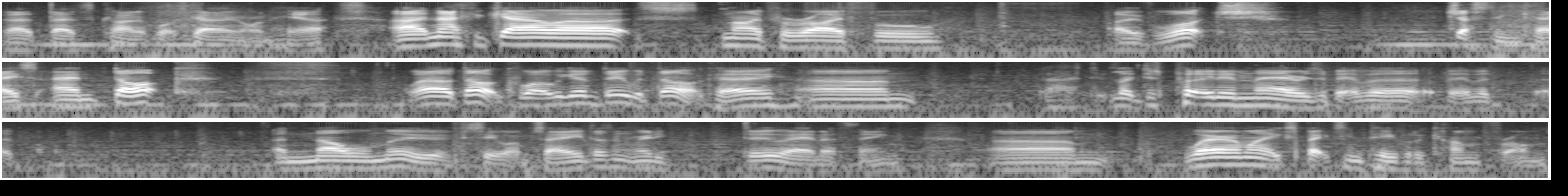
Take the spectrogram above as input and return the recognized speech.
that that's kind of what's going on here. Uh, Nakagawa sniper rifle, Overwatch, just in case, and Doc. Well, Doc, what are we going to do with Doc? Eh? Um, like just put it in there is a bit of a, a bit of a, a a null move. See what I'm saying? He doesn't really do anything. Um, where am I expecting people to come from?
